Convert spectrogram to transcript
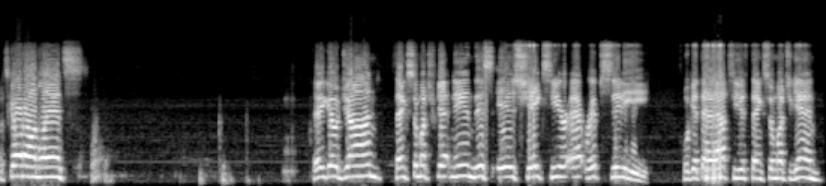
What's going on, Lance? There you go, John. Thanks so much for getting in. This is Shakes here at Rip City. We'll get that out to you. Thanks so much again.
